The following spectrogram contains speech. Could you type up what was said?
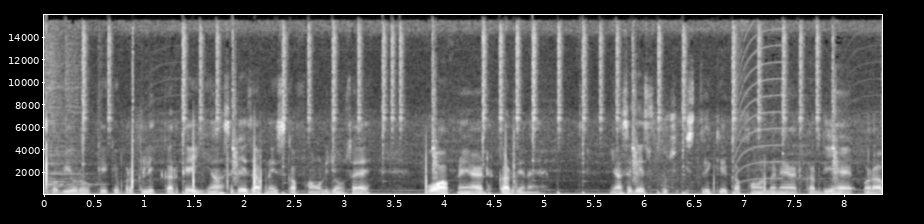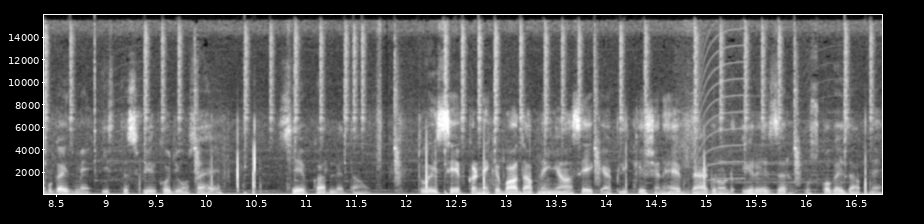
स्पेसिंग को भी और ओके के ऊपर क्लिक करके यहाँ से गई आपने इसका फाउंड जो सा है, वो आपने ऐड कर देना है। यहाँ से गई कुछ इस तरीके का फाउंड मैंने ऐड कर दिया है और अब गई मैं इस तस्वीर को जो सा है सेव कर लेता हूँ। तो ये सेव करने के बाद आपने यहाँ से एक एप्लीकेशन है बैकग्राउंड इरेज़र उसको गैज़ आपने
